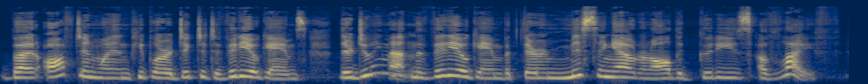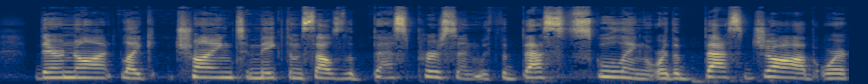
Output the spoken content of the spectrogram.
But often, when people are addicted to video games, they're doing that in the video game, but they're missing out on all the goodies of life. They're not like trying to make themselves the best person with the best schooling or the best job or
